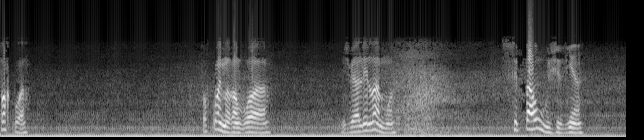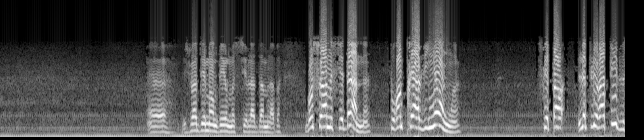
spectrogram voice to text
Pourquoi? Pourquoi il me renvoie? Je vais aller là, moi. C'est par où je viens Euh, je vais demander au monsieur, la dame là-bas. Bonsoir, monsieur, dame. Pour entrer à Avignon, c'est par le plus rapide.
